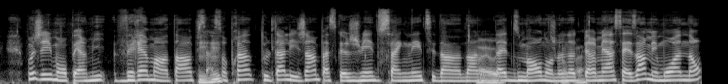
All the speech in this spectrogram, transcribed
Moi, j'ai eu mon permis vraiment tard, puis ça Mhm. surprend tout le temps les gens parce que je viens du Saguenay, sais, dans, dans Ouais, la tête du monde. On Je a notre permis à 16 ans, mais moi, non.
